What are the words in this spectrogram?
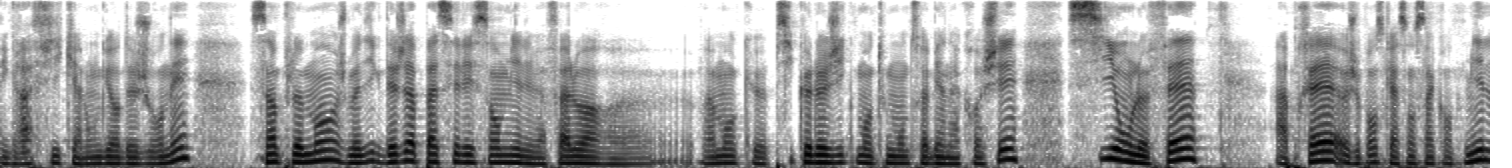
graphiques à longueur de journée. Simplement, je me dis que déjà passer les 100 000, il va falloir euh, vraiment que psychologiquement tout le monde soit bien accroché. Si on le fait, après, je pense qu'à 150 000,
